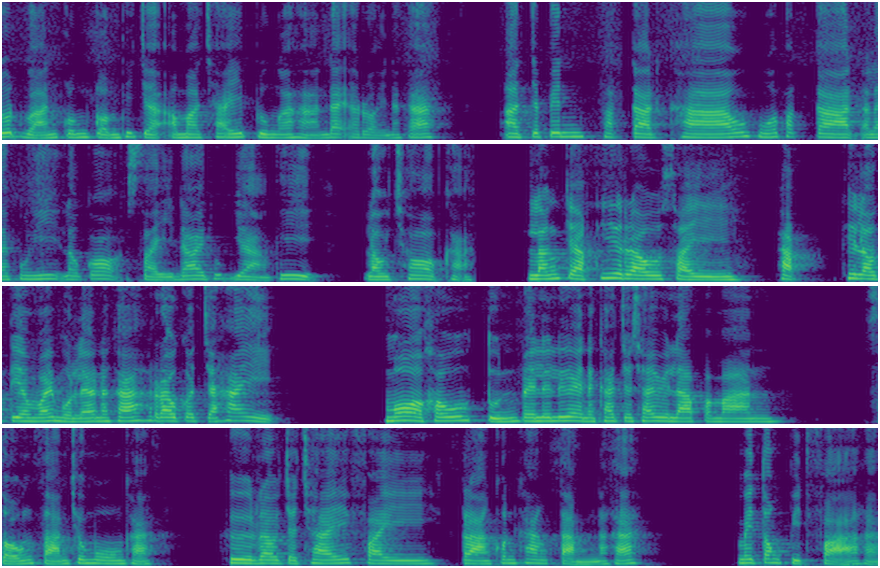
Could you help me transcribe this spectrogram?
รสหวานกลมกล่อมที่จะเอามาใช้ปรุงอาหารได้อร่อยนะคะ อาจจะเป็นผักกาดขาว หัวผักกาดอะไรพวกนี้เราก็ใส่ได้ทุกอย่างที่เราชอบค่ะ หลังจากที่เราใส่ผักที่เราเตรียมไว้หมดแล้วนะคะ เราก็จะให้หม้อเขาตุ๋นไปเรื่อยๆนะคะ จะใช้เวลาประมาณสองสามชั่วโมงค่ะ คือเราจะใช้ไฟกลางค่อนข้างต่ำนะคะ ไม่ต้องปิดฝาค่ะ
